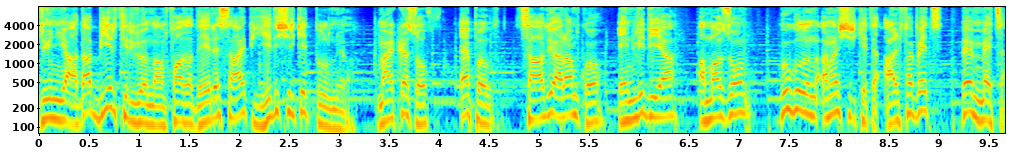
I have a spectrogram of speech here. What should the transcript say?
Dünyada 1 trilyondan fazla değere sahip 7 şirket bulunuyor. Microsoft, Apple, Saudi Aramco, Nvidia, Amazon, Google'ın ana şirketi Alphabet ve Meta.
